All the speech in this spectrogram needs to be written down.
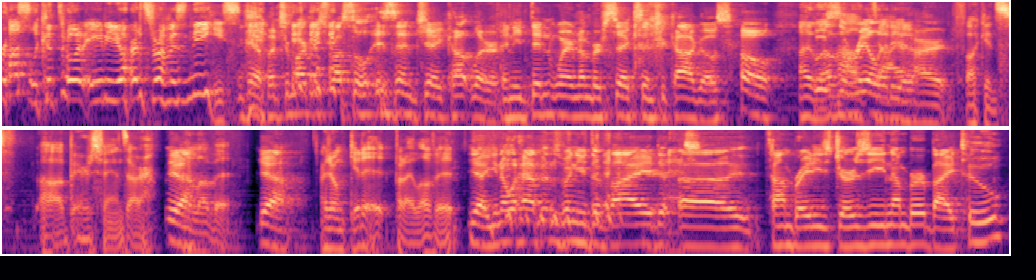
Russell could throw it 80 yards from his knees. yeah, but JaMarcus Russell isn't Jay Cutler, and he didn't wear number six in Chicago. So I who's the real idiot? diehard fucking uh, Bears fans are. Yeah. I love it. Yeah, I don't get it, but I love it. yeah. You know what happens when you divide uh, Tom Brady's jersey number by two?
